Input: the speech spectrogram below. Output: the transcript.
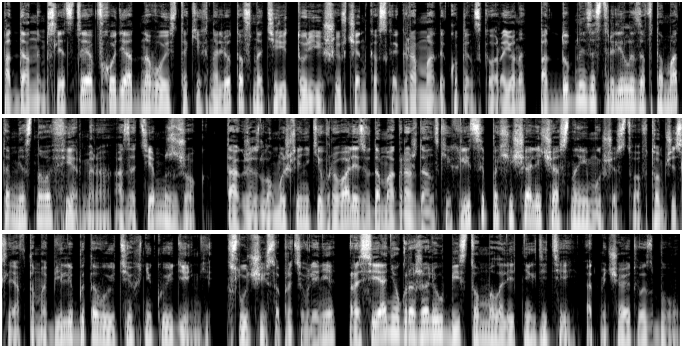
По данным следствия, в ходе одного из таких налетов на территории Шевченковской громады Купинского района Поддубный застрелил из автомата местного фермера, а затем сжег. Также злоумышленники врывались в дома гражданских лиц и похищали частное имущество, в том числе автомобили, бытовую технику и деньги. В случае сопротивления россияне угрожали убийством малолетних детей, отмечают в СБУ.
